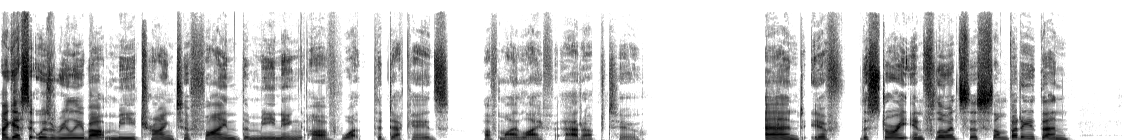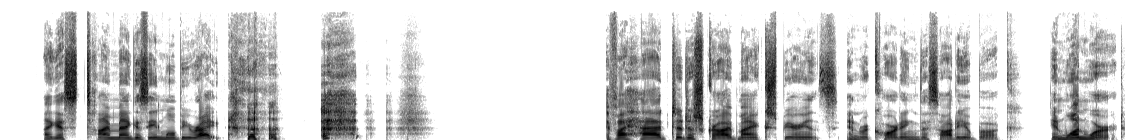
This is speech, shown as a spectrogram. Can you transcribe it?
I guess it was really about me trying to find the meaning of what the decades of my life add up to. And if the story influences somebody, then I guess Time magazine will be right. If I had to describe my experience in recording this audiobook in one word,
